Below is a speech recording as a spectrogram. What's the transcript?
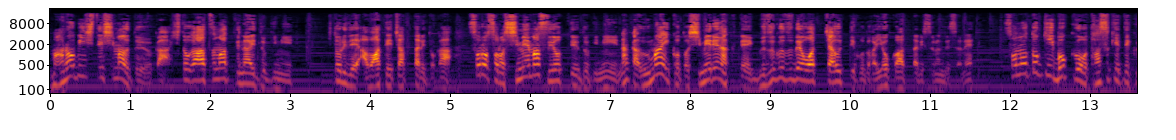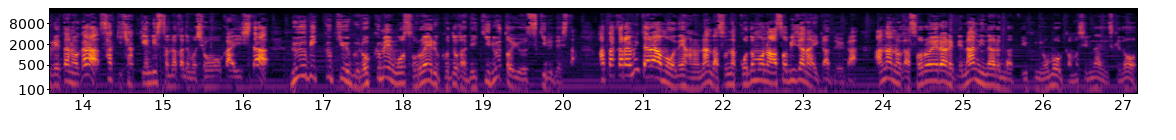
間延びしてしまうというか、人が集まってない時に、一人で慌てちゃったりとか、そろそろ閉めますよっていう時に、なんかうまいこと閉めれなくて、ぐずぐずで終わっちゃうっていうことがよくあったりするんですよね。その時僕を助けてくれたのが、さっき100件リストの中でも紹介した、ルービックキューブ6面を揃えることができるというスキルでした。旗から見たらもうね、あの、なんだそんな子供の遊びじゃないかというか、あんなのが揃えられて何になるんだっていうふうに思うかもしれないですけど、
